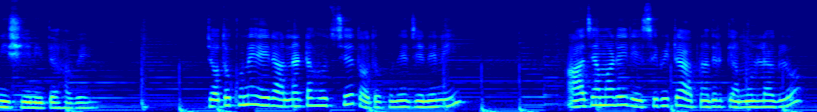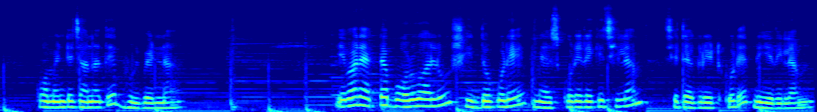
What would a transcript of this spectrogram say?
মিশিয়ে নিতে হবে। যতক্ষণে এই রান্নাটা হচ্ছে, ততক্ষণে জেনে নিই। আজ আমার এই রেসিপিটা আপনাদের কেমন লাগল, কমেন্টে জানাতে ভুলবেন না। এবার একটা বড় আলু সিদ্ধ করে, ম্যাশ করে রেখেছিলাম, সেটা গ্রেট করে দিয়ে দিলাম।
